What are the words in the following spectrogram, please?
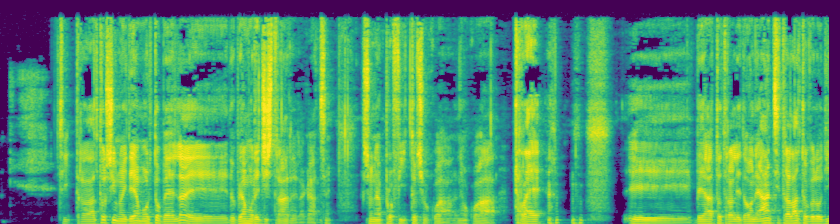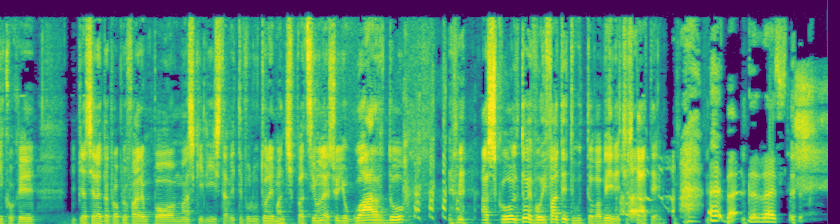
Sì, tra l'altro sì, una idea molto bella e dobbiamo registrare ragazzi. Adesso ne approfitto, ne ho qua, ne ho qua tre e beato tra le donne. Anzi, tra l'altro ve lo dico che mi piacerebbe proprio fare un po' maschilista. Avete voluto l'emancipazione, adesso io guardo, ascolto e voi fate tutto, va bene, ci state? eh beh, del resto.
